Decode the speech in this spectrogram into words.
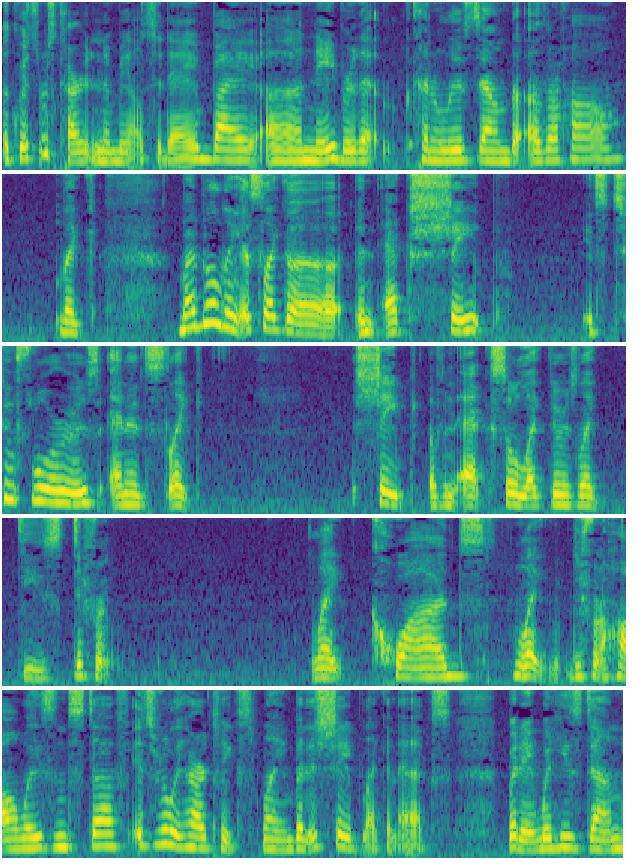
a Christmas card in the mail today by a neighbor that kind of lives down the other hall. Like my building, it's like a an X shape. It's two floors and it's like shaped of an X. So like there's like these different like quads, like different hallways and stuff. It's really hard to explain, but it's shaped like an X. But anyway, he's down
